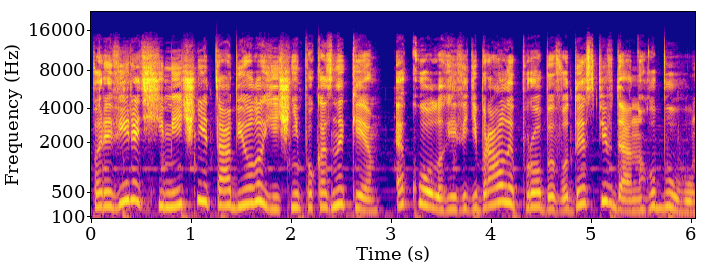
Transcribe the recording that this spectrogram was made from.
Перевірять хімічні та біологічні показники. Екологи відібрали проби води з південного бугу.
